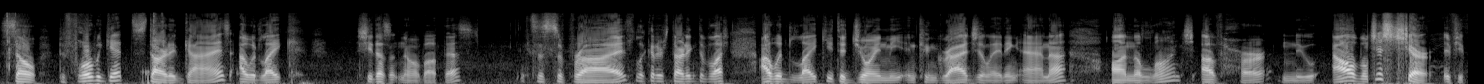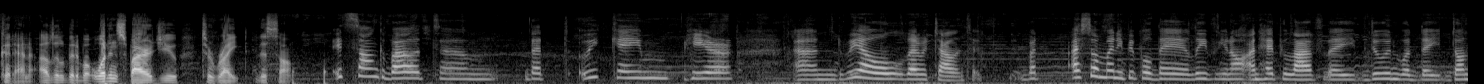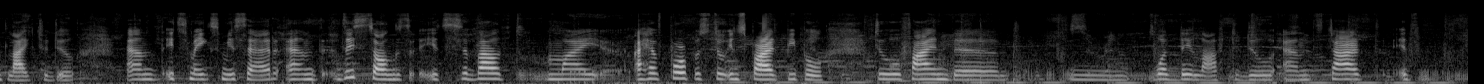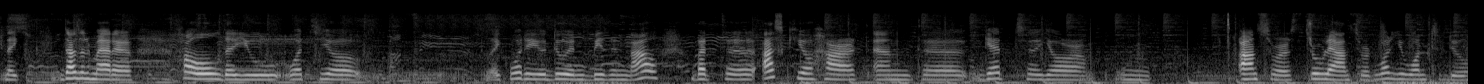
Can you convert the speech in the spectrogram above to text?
So, before we get started guys, I would like she doesn't know about this. It's a surprise. Look at her starting to blush. I would like you to join me in congratulating Anna on the launch of her new album. Just share, if you could, Anna, a little bit about what inspired you to write this song. It's a song about um, that we came here and we are all very talented. But I saw many people they live, you know, unhappy life. They doing what they don't like to do, and it makes me sad. And this songs, it's about my. I have purpose to inspire people to find the, mm, what they love to do and start. It like doesn't matter how old are you, what's your like what are you doing busy now but uh, ask your heart and uh, get your mm, answers truly answered what you want to do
